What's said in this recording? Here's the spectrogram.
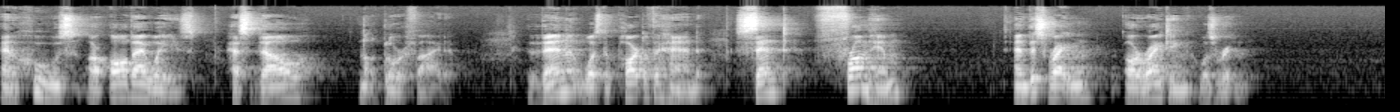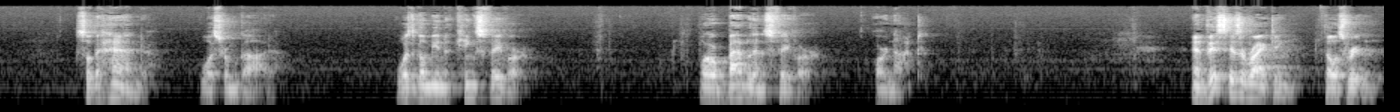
and whose are all thy ways, hast thou not glorified. Then was the part of the hand sent from him, and this writing or writing was written. So the hand was from God. Was it going to be in the king's favor? Or Babylon's favor? Or not? And this is a writing that was written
